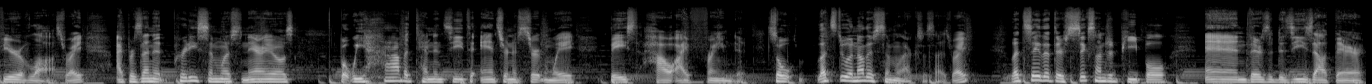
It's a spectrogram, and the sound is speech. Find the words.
fear of loss, right? I presented pretty similar scenarios, but we have a tendency to answer in a certain way based how I framed it. So, let's do another similar exercise, right? Let's say that there's 600 people and there's a disease out there.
